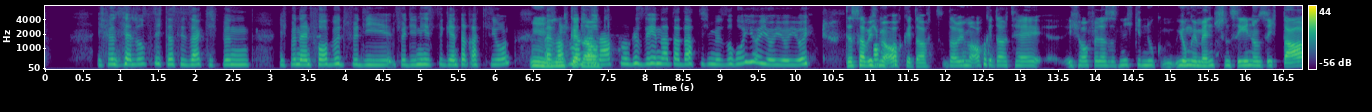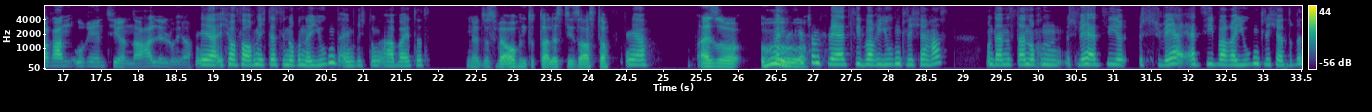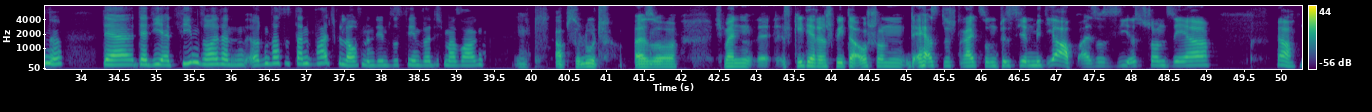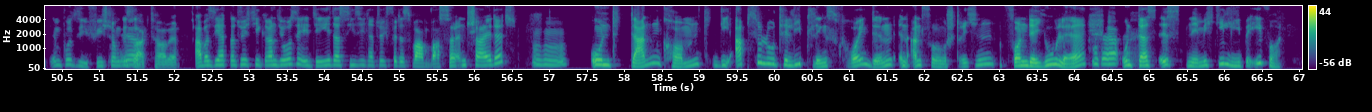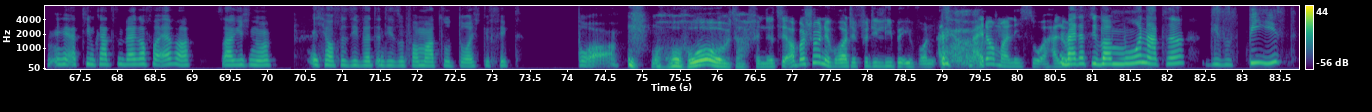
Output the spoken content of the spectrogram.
Ich finde es sehr lustig, dass sie sagt, ich bin, ich bin ein Vorbild für die, für die nächste Generation. Weil Mhm, was man genau. danach so gesehen hat, da dachte ich mir so, huiuiuiui. Das habe ich mir auch gedacht. Da habe ich mir auch gedacht, hey, ich hoffe, dass es nicht genug junge Menschen sehen und sich daran orientieren. Na, Halleluja. Ja, ich hoffe auch nicht, dass sie noch in der Jugendeinrichtung arbeitet. Ja, das wäre auch ein totales Desaster. Ja. Also, Wenn du uh, schon schwer erziehbare Jugendliche hast und dann ist da noch ein schwer, erzie schwer erziehbarer Jugendlicher drinne, der, der die erziehen soll, dann irgendwas ist dann falsch gelaufen in dem System, würde ich mal sagen. pf, absolut. Also, ich meine, äh, es geht ja dann später auch schon der erste Streit so ein bisschen mit ihr ab. Also, sie ist schon sehr, ja, impulsiv, wie ich schon Ja. gesagt habe. Aber sie hat natürlich die grandiose Idee, dass sie sich natürlich für das Warmwasser entscheidet. Mhm. Und dann kommt die absolute Lieblingsfreundin, in Anführungsstrichen, von der Jule. Ja, Und das ist nämlich die liebe Yvonne. ja, Team Katzenberger forever, sage ich nur. Ich hoffe, sie wird in diesem Format so durchgefickt. Boah. Ohoho, da findet sie aber schöne Worte für die liebe Yvonne. Also sei doch mal nicht so. Hallo? Weil das über Monate dieses Biest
